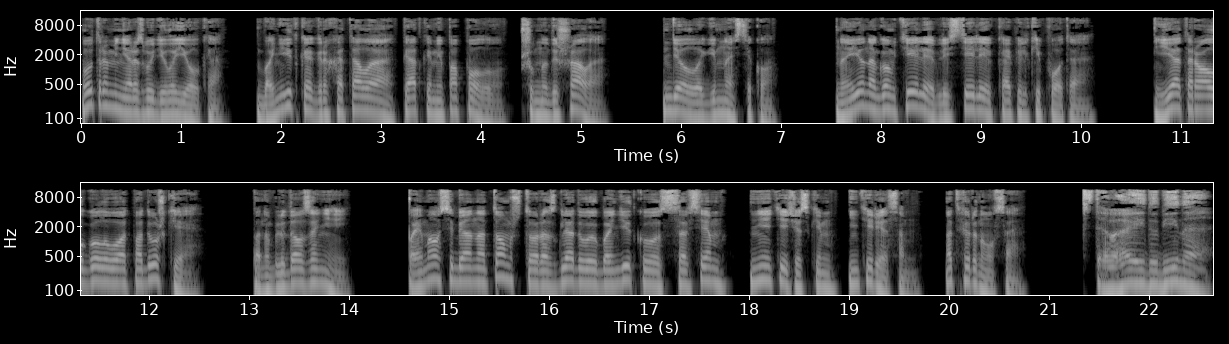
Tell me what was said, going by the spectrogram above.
Утром меня разбудила елка. Бандитка грохотала пятками по полу, шумно дышала, делала гимнастику. На ее ногом теле блестели капельки пота. Я оторвал голову от подушки, понаблюдал за ней. Поймал себя на том, что разглядываю бандитку с совсем неэтическим интересом. Отвернулся. «Вставай, дубина!»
